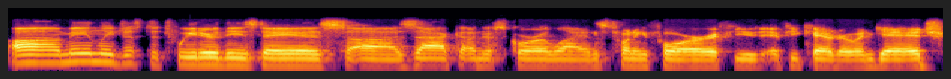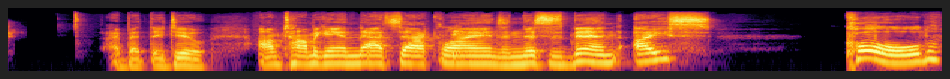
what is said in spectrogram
Uh, mainly just a tweeter these days. Uh, Zach underscore Lyons twenty four. If you if you care to engage. I bet they do. I'm Tommy Gann. That's Zach Lyons, and this has been Ice Cold.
